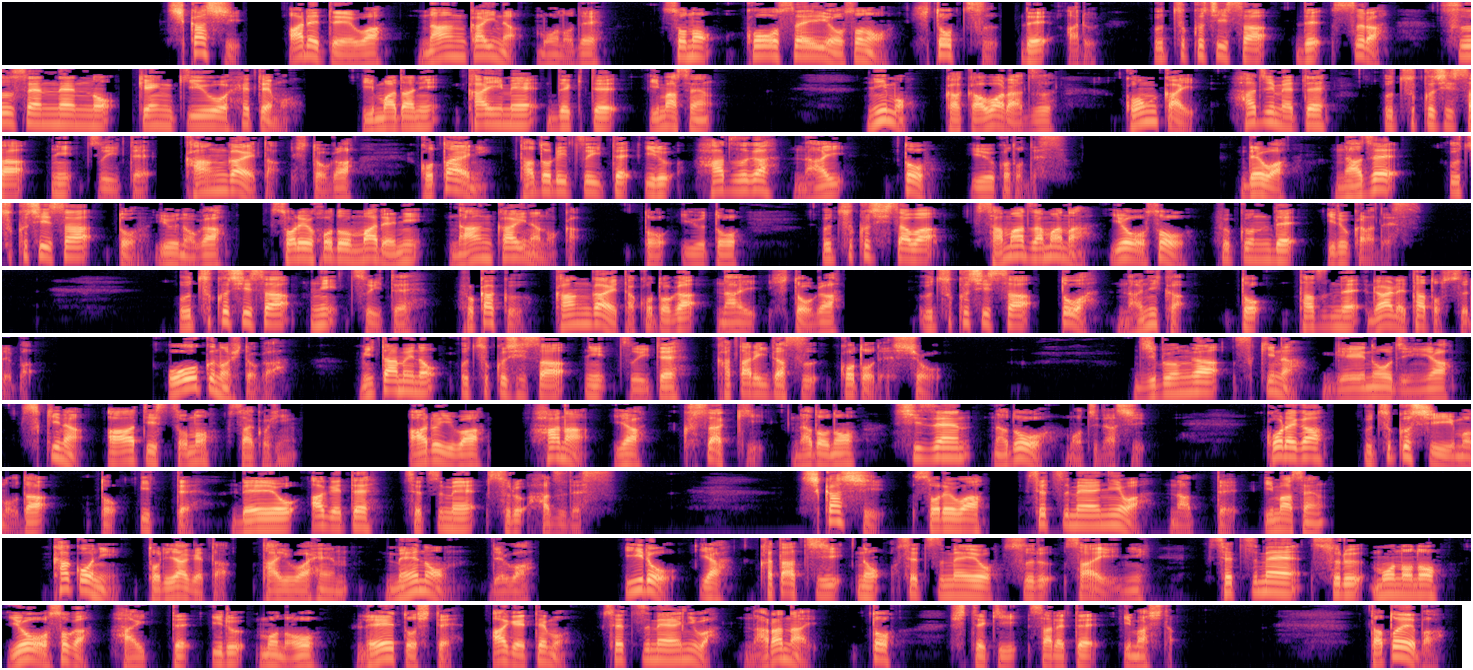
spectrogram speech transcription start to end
しかし、アレテは難解なもので、その構成要素の一つである美しさですら数千年の研究を経ても未だに解明できていません。にもかかわらず、今回初めて美しさについて考えた人が答えにたどり着いているはずがないということです。では、なぜ美しさというのがそれほどまでに難解なのかというと、美しさは様々な要素を含んでいるからです。美しさについて深く考えたことがない人が、美しさとは何かと尋ねられたとすれば、多くの人が見た目の美しさについて語り出すことでしょう。自分が好きな芸能人や好きなアーティストの作品、あるいは花や草木などの自然などを持ち出し、これが美しいものだと言って例を挙げて説明するはずです。しかし、それは説明にはなっていません。過去に取り上げた対話編メノンでは、色や形の説明をする際に、説明するものの要素が入っているものを例として挙げても説明にはならないと指摘されていました。例えば、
